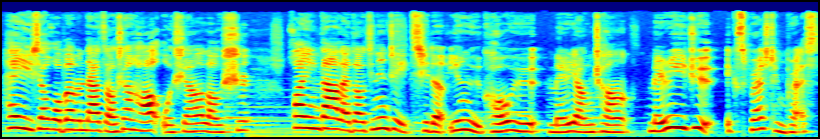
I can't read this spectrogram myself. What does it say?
嘿，小伙伴们，大家早上好，我是瑶瑶老师，欢迎大家来到今天这一期的英语口语每日养成每日一句 Express to Impress。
